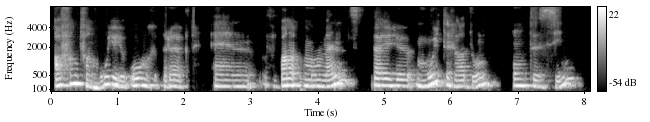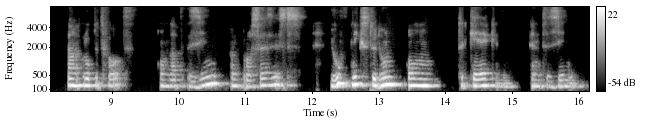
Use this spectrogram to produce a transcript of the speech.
afhangt van hoe je je ogen gebruikt. En van het moment dat je je moeite gaat doen om te zien, dan loopt het fout. Omdat zien een proces is. Je hoeft niks te doen om te kijken en te zien.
